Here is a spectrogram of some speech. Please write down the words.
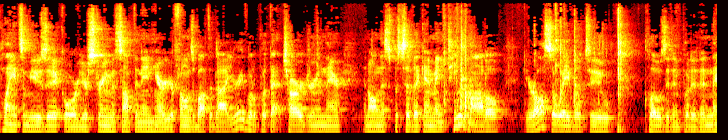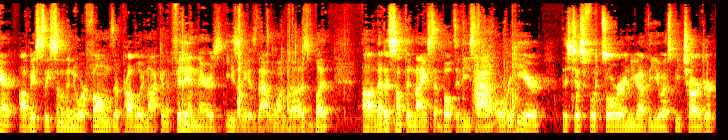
playing some music or you're streaming something in here, your phone's about to die, you're able to put that charger in there. And on this specific M18 model, you're also able to close it and put it in there. Obviously, some of the newer phones, they're probably not going to fit in there as easily as that one does, but uh, that is something nice that both of these have. Over here, this just flips over and you have the USB charger.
